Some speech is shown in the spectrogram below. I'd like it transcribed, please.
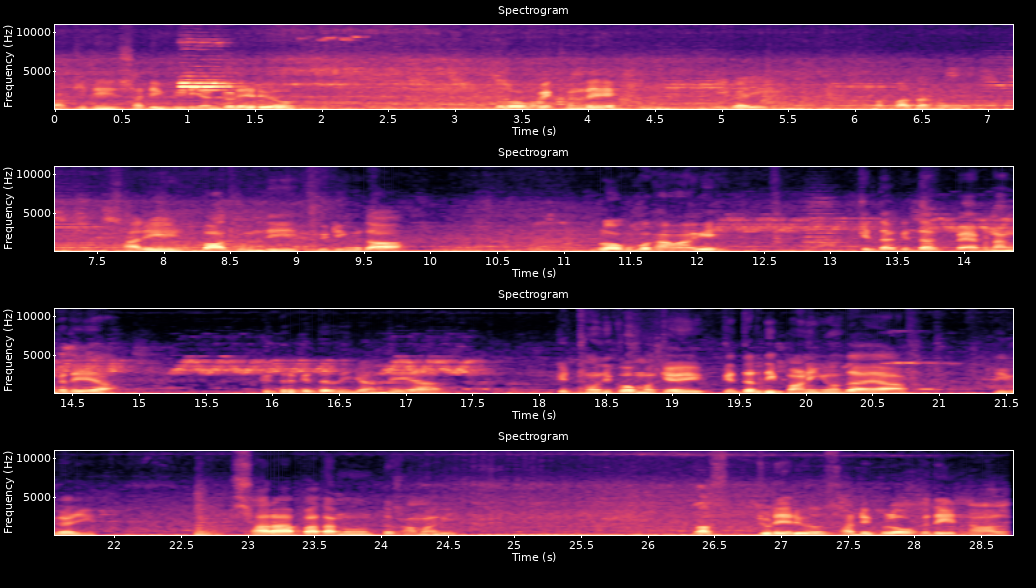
ਬਾਕੀ ਦੀ ਸਾਡੀ ਵੀਡੀਓ ਨਾਲ ਜੁੜੇ ਰਹੋ। ਬਲੌਗ ਵੇਖਣ ਦੇ। ਠੀਕ ਹੈ ਜੀ। ਆਪਾਂ ਤੁਹਾਨੂੰ ਸਾਰੀ ਬਾਥਰੂਮ ਦੀ ਫਿਟਿੰਗ ਦਾ ਬਲੌਗ ਵਿਖਾਵਾਂਗੇ। ਕਿੱਦਾਂ ਕਿੱਦਾਂ ਪੈਪ ਲੰਘਦੇ ਆ, ਕਿੱਧਰ ਕਿੱਧਰ ਦੀ ਜਾਂਦੇ ਆ, ਕਿੱਥੋਂ ਦੀ ਘੁੰਮ ਕੇ, ਕਿੱਧਰ ਦੀ ਪਾਣੀ ਆਉਂਦਾ ਆ। ਠੀਕ ਆ ਜੀ। ਸਾਰਾ ਆਪਾਂ ਤੁਹਾਨੂੰ ਦਿਖਾਵਾਂਗੇ। ਬਸ ਜੁੜੇ ਰਹੋ ਸਾਡੇ ਬਲੌਗ ਦੇ ਨਾਲ।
